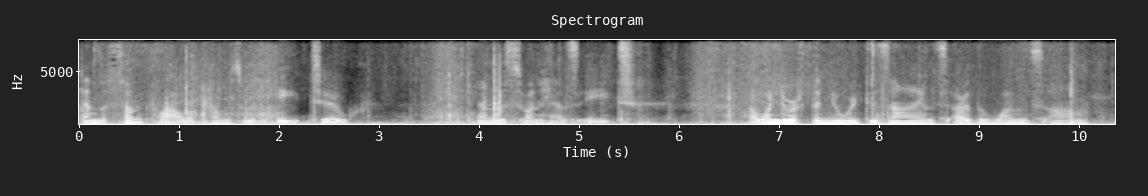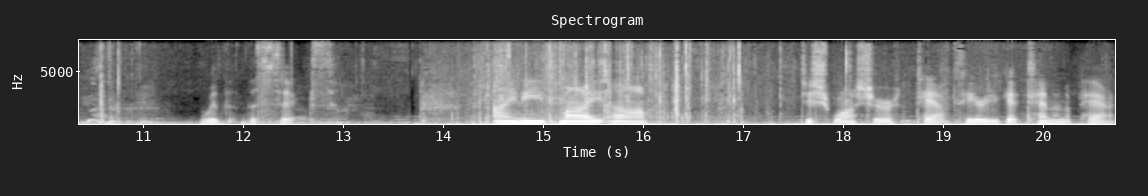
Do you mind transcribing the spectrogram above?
And the sunflower comes with eight too. And this one has eight. I wonder if the newer designs are the ones um, with the six. I need my uh, dishwasher tabs here. You get 10 in a pack.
